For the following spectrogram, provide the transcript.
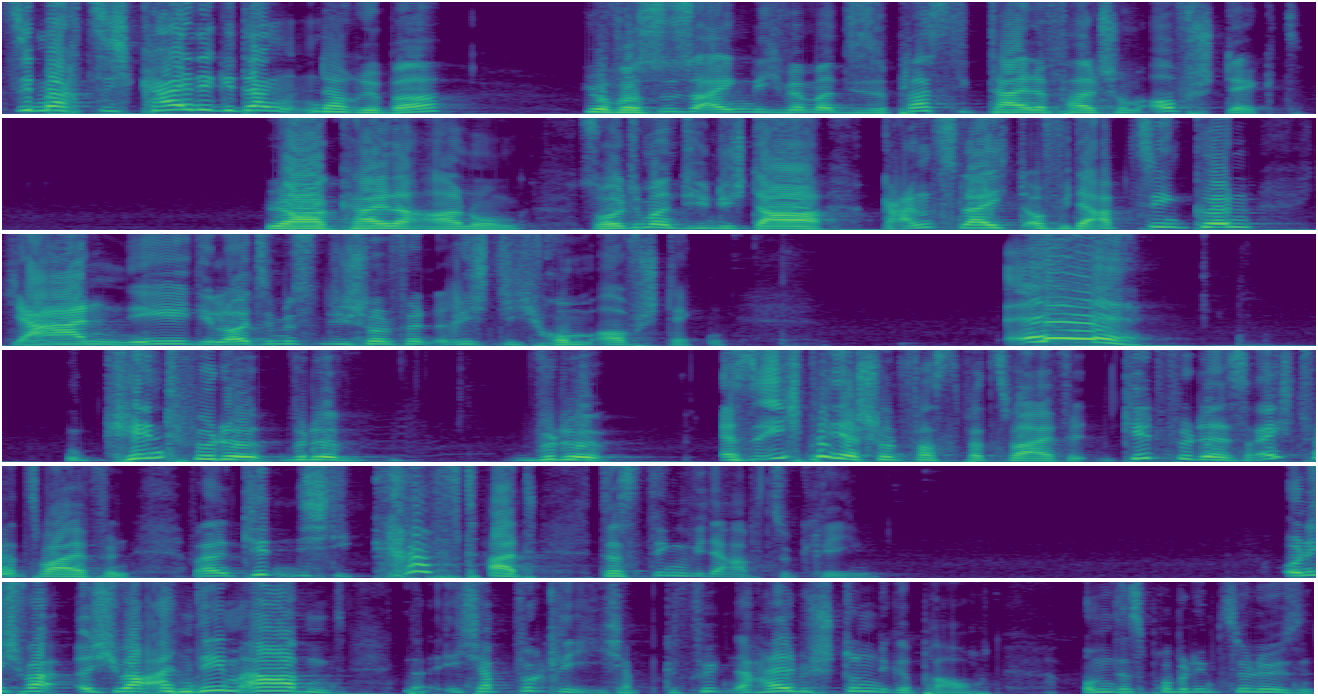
sie macht sich keine Gedanken darüber, ja, was ist eigentlich, wenn man diese Plastikteile falsch rum aufsteckt? Ja, keine Ahnung. Sollte man die nicht da ganz leicht auch wieder abziehen können? Ja, nee, die Leute müssen die schon richtig rum aufstecken. Äh! Ein Kind würde, würde, würde, also ich bin ja schon fast verzweifelt. Ein Kind würde das recht verzweifeln, weil ein Kind nicht die Kraft hat, das Ding wieder abzukriegen. Und ich war, ich war an dem Abend, ich habe wirklich, ich habe gefühlt eine halbe Stunde gebraucht, um das Problem zu lösen.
